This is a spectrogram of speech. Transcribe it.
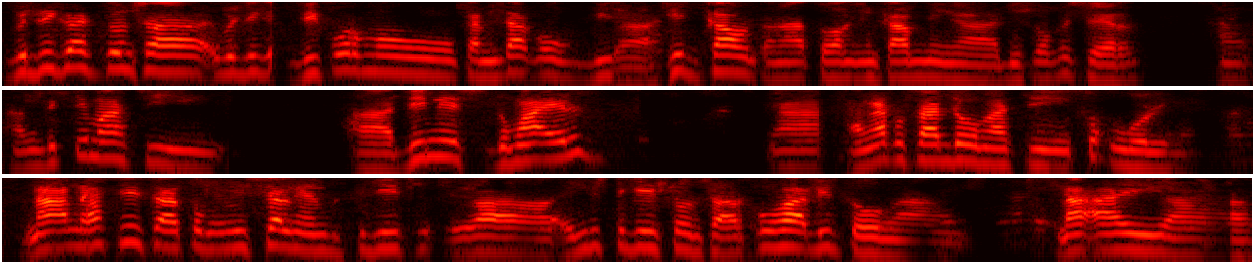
With regards doon sa with regard, before mo conduct o uh, head count ang ato ang incoming uh, this officer, ang, ang biktima si uh, Dennis Dumael, nga ang akusado nga si Tukmul, na nasi sa atong initial nga investigation, uh, investigation sa kuha dito nga na ay uh,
